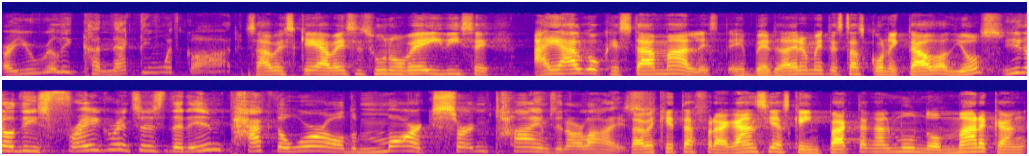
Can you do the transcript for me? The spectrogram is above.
are you really connecting with God? ¿Sabes qué? A veces uno ve y dice, hay algo que está mal. Este, ¿Verdaderamente estás conectado a Dios? You know, these fragrances that impact the world mark certain times in our lives. ¿Sabes que estas fragancias que impactan al mundo marcan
